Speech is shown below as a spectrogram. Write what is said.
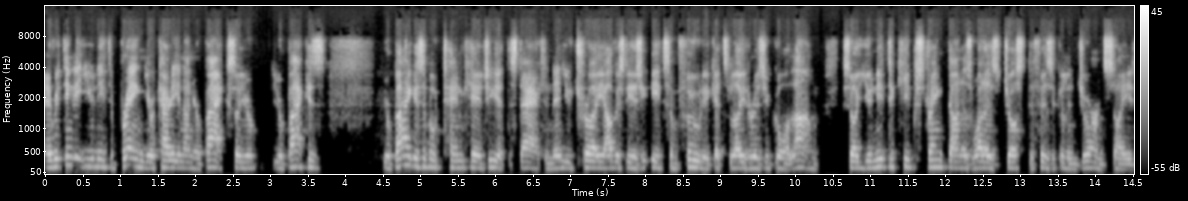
everything that you need to bring, you're carrying on your back. So your your back is your bag is about 10 kg at the start and then you try obviously as you eat some food it gets lighter as you go along so you need to keep strength on as well as just the physical endurance side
